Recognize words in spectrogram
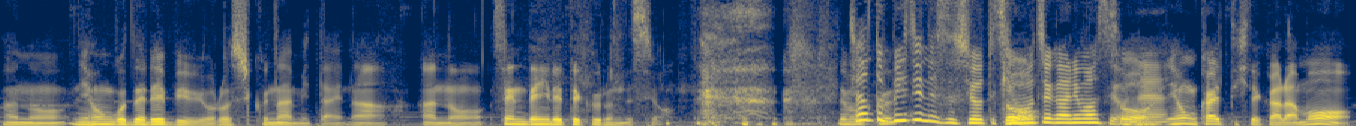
あの日本語でレビューよろしくなみたいなあの宣伝入れてくるんですよ。でちゃんと僕ビジネスしようって気持ちがありますよね日本帰ってきてからも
